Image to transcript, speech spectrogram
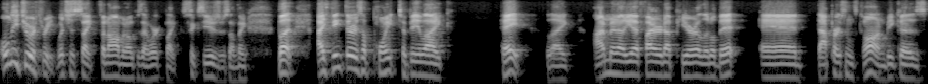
Only two or three, which is like phenomenal because I worked like six years or something. But I think there's a point to be like, hey, like I'm gonna get fired up here a little bit, and that person's gone because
